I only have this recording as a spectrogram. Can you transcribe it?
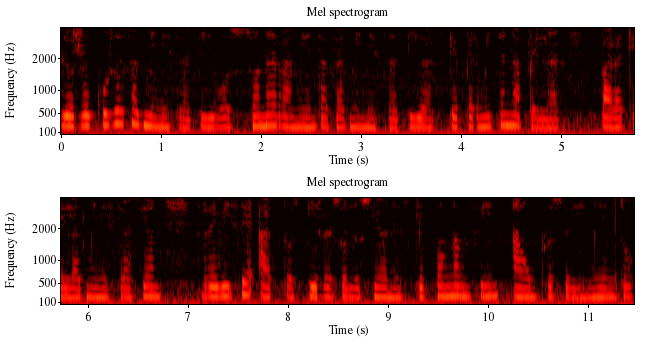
Los recursos administrativos son herramientas administrativas que permiten apelar para que la Administración revise actos y resoluciones que pongan fin a un procedimiento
